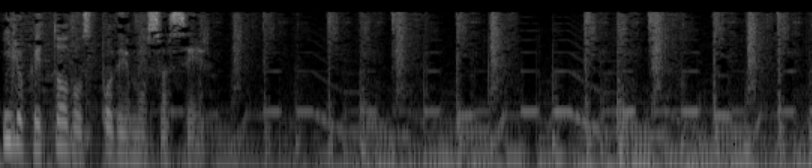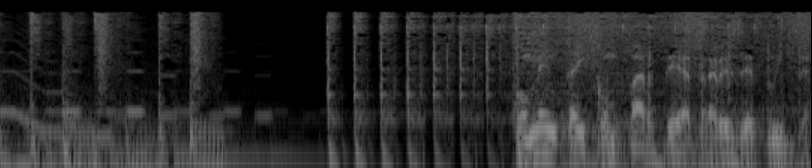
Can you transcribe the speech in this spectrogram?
y lo que todos podemos hacer. Comenta y comparte a través de Twitter.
